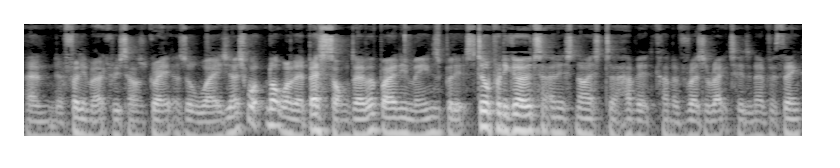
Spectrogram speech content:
and know, Freddie Mercury sounds great as always. You know, it's not one of their best songs ever by any means, but it's still pretty good, and it's nice to have it kind of resurrected and everything.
